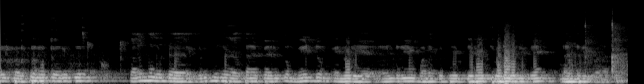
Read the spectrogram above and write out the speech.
அத்தனை பேருக்கும் கலந்து கொண்ட விருந்தினர் அத்தனை பேருக்கும் மீண்டும் என்னுடைய நன்றியும் வணக்கத்தையும் தெரிவித்து விடைபெறுகிறேன் நன்றி வணக்கம்.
